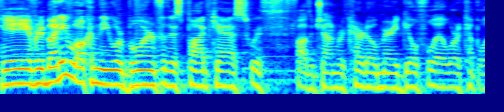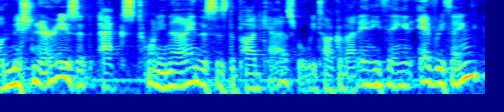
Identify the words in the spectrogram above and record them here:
Hey, everybody. Welcome to You Were Born for this podcast with Father John Riccardo, Mary Guilfoyle. We're a couple of missionaries at Acts 29. This is the podcast where we talk about anything and everything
